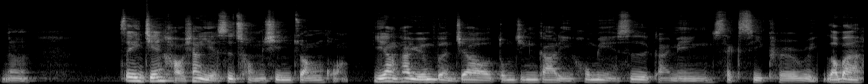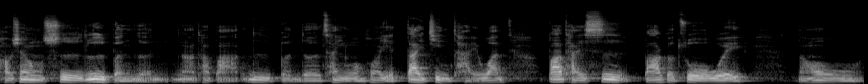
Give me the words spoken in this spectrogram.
那这一间好像也是重新装潢，一样，它原本叫东京咖喱，后面也是改名 Sexy Curry。老板好像是日本人，那他把日本的餐饮文化也带进台湾。吧台是八个座位，然后。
